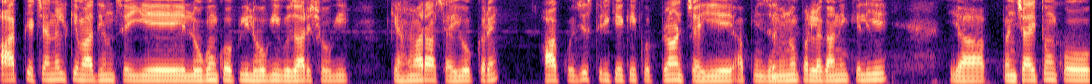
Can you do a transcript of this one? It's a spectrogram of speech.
आपके चैनल के माध्यम से ये लोगों को अपील होगी, गुजारिश होगी कि हमारा सहयोग करें। आपको जिस तरीके के कोई प्लांट चाहिए, अपनी ज़मीनों पर लगाने के लिए, या पंचायतों को,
